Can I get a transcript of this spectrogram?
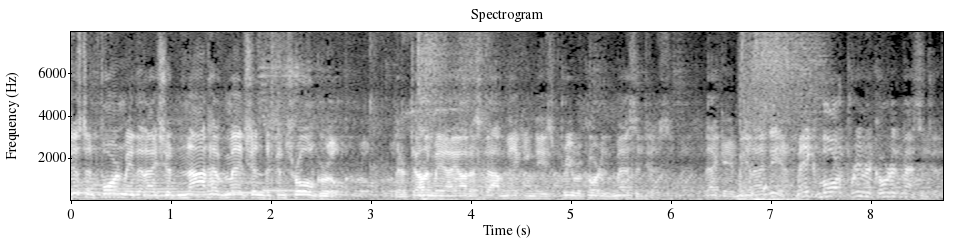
Just informed me that I should not have mentioned the control group. They're telling me I ought to stop making these pre-recorded messages. That gave me an idea. Make more pre-recorded messages.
